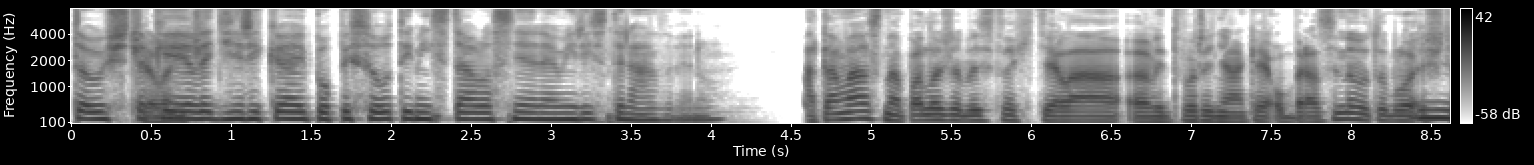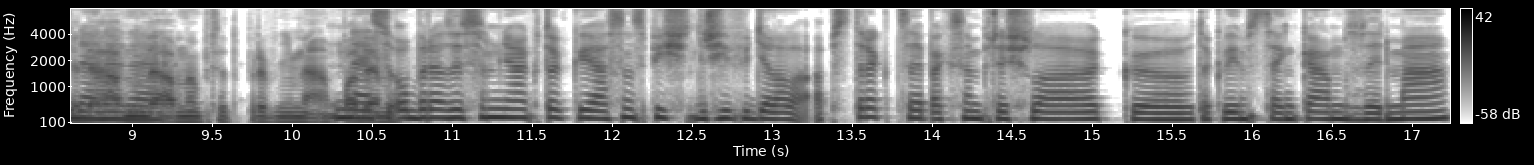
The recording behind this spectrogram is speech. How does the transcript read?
To už challenge. taky lidi říkají, popisují ty místa a vlastně neumí říct ty názvy. No. A tam vás napadlo, že byste chtěla eh, vytvořit nějaké obrazy, nebo to bylo ještě ne, dávno, ne. dávno před prvním nápadem? Ne, z obrazy jsem nějak tak, já jsem spíš dřív dělala abstrakce, pak jsem přešla k eh, takovým scénkám s lidma,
